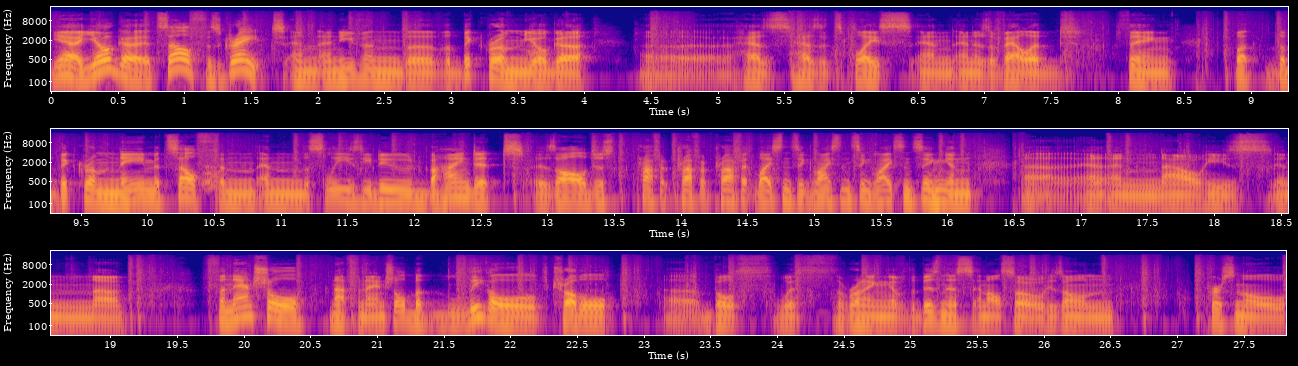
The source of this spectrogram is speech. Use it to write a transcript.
Yeah, yoga itself is great, and and even the the Bikram yoga uh, has has its place and and is a valid thing but the Bikram name itself and, and the sleazy dude behind it is all just profit, profit, profit, licensing, licensing, licensing, and uh, and now he's in uh, financial, not financial, but legal trouble, uh, both with the running of the business and also his own personal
